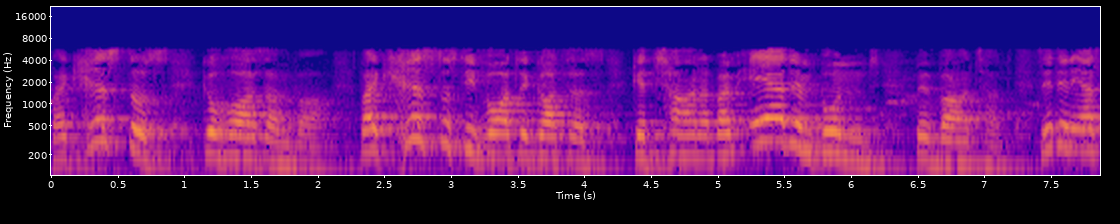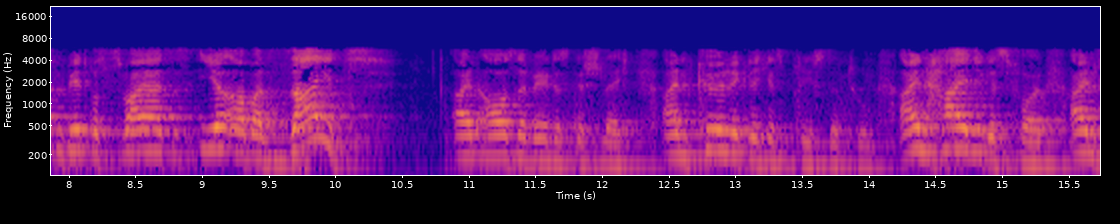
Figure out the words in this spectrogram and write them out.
Weil Christus gehorsam war. Weil Christus die Worte Gottes getan hat. Weil er den Bund bewahrt hat. Seht in 1. Petrus 2 heißt es, ihr aber seid ein auserwähltes Geschlecht, ein königliches Priestertum, ein heiliges Volk, ein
